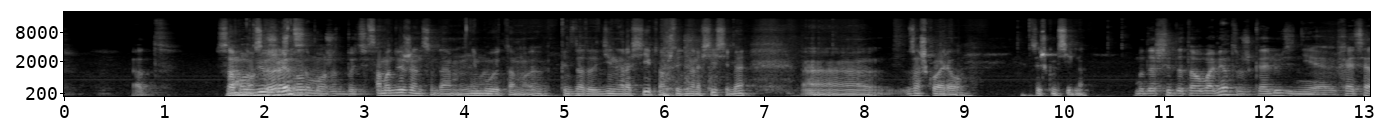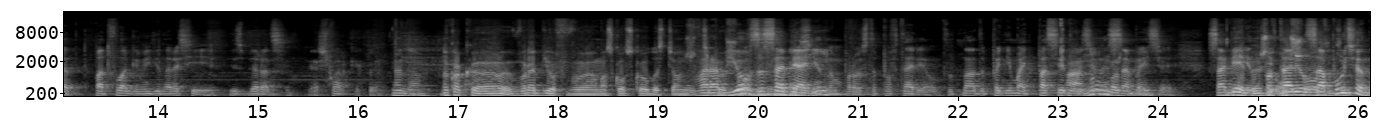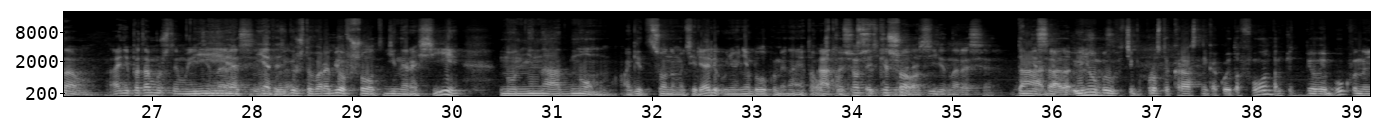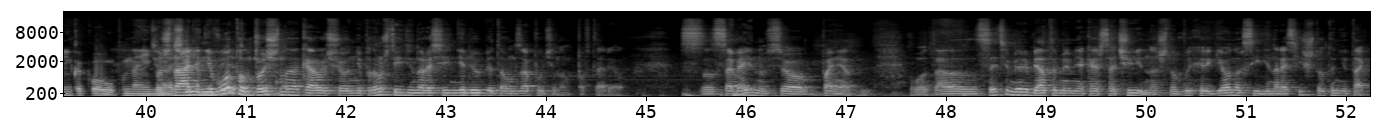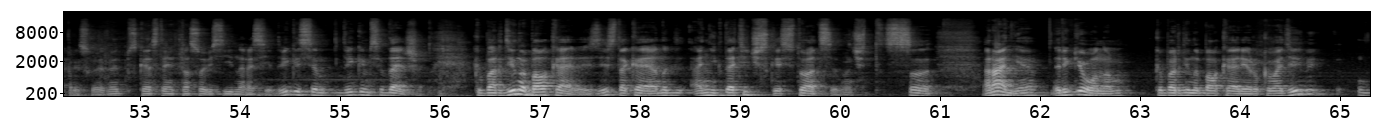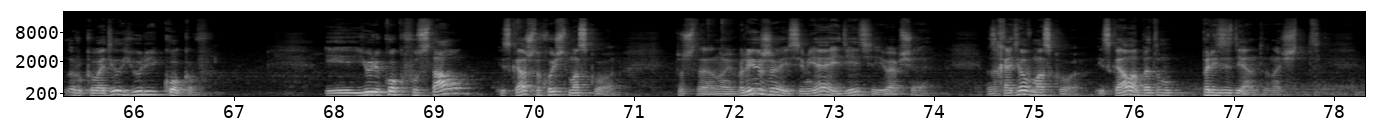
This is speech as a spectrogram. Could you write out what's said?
от самодвиженца, да, может быть. Самодвиженца, да, не будет там э, кандидата Единой России, потому что Единая Россия себя э, зашкварила слишком сильно мы дошли до того момента уже, когда люди не хотят под флагом Единой России избираться. Кошмар какой. Ну да. Ну как э, Воробьев в Московской области, он же... Типа Воробьев типа, за Собянином просто повторил. Тут надо понимать последовательность а, ну, событий. Быть. Собянин нет, повторил за Путиным, а не потому, что ему Единая нет, Россия. Нет, я говорю, что Воробьев шел от Единой России, но ни на одном агитационном материале у него не было упоминания того, а, что то есть он все-таки шел от Единой России. Да, да, да. у него был типа просто красный какой-то фон, там белые буквы, но никакого упоминания Единой России. Потому что Али не вот, он точно, короче, он не потому, что Единую Россию не любит, а он за Путиным повторял с Собяниным все понятно. Вот. А с этими ребятами, мне кажется, очевидно, что в их регионах с Единой Россией что-то не так происходит. Но это пускай останется на совести Единой России. Двигаемся, двигаемся дальше. Кабардино-Балкария. Здесь такая анекдотическая ситуация. Значит, с ранее регионом Кабардино-Балкарии руководил, руководил Юрий Коков. И Юрий Коков устал и сказал, что хочет в Москву. Потому что, ну, и ближе, и семья, и дети, и вообще захотел в Москву и сказал об этом президенту. Значит,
